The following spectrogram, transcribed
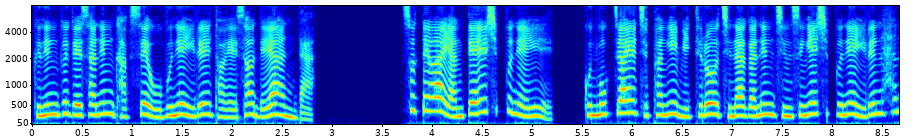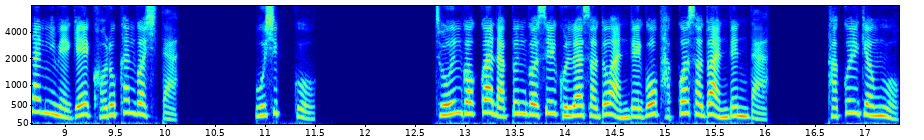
그는 그 대사는 값의 5분의 1을 더해서 내야 한다. 소떼와 양떼의 10분의 1, 곧 목자의 지팡이 밑으로 지나가는 짐승의 10분의 1은 하나님에게 거룩한 것이다. 59. 좋은 것과 나쁜 것을 골라서도 안 되고 바꿔서도 안 된다. 바꿀 경우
